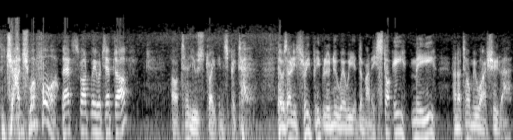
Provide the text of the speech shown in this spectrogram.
The judge? What for? That's what we were tipped off. I'll tell you straight, Inspector. There was only three people who knew where we hid the money. Stocky, me, and I told my wife, Sheila.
